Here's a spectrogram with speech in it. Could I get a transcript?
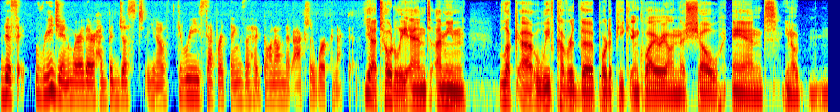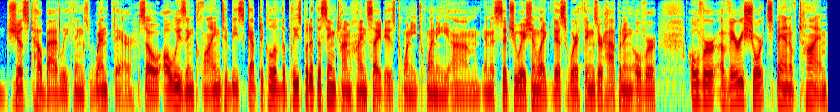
this region where there had been just you know three separate things that had gone on that actually were connected. Yeah, totally. And I mean. Look, uh, we've covered the Portapique inquiry on this show, and you know just how badly things went there. So always inclined to be skeptical of the police, but at the same time, hindsight is twenty twenty. Um, in a situation like this, where things are happening over over a very short span of time,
